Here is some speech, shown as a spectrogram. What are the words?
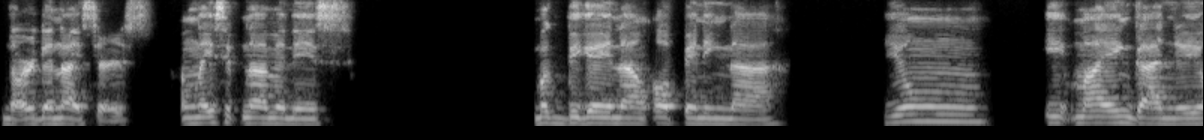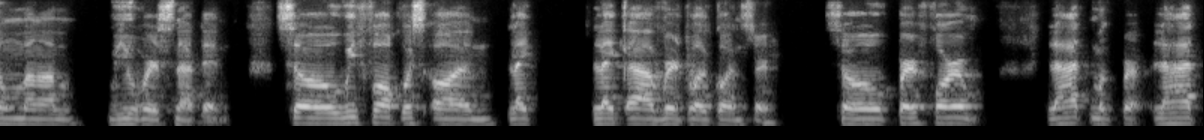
the organizers, ang naisip namin is magbigay ng opening na yung maengganyo yung mga viewers natin. So we focus on like like a virtual concert. So perform lahat mag lahat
